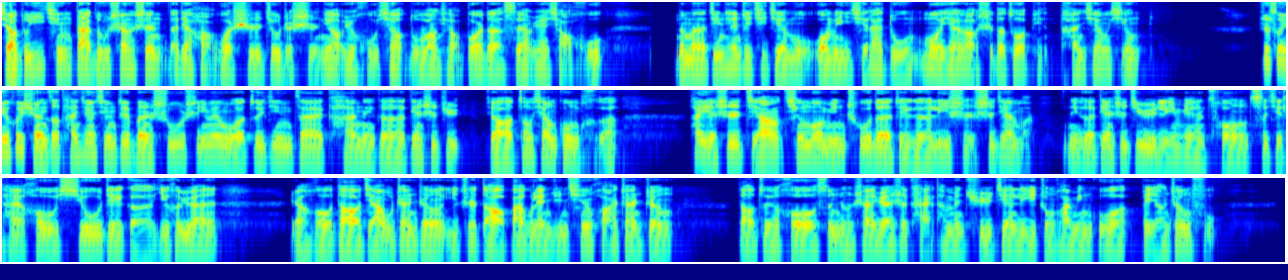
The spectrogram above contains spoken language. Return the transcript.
小读怡情，大读伤身。大家好，我是就着屎尿与虎啸读王小波的饲养员小胡。那么今天这期节目，我们一起来读莫言老师的作品《檀香刑》。之所以会选择《檀香刑》这本书，是因为我最近在看那个电视剧，叫《走向共和》，它也是讲清末民初的这个历史事件嘛。那个电视剧里面，从慈禧太后修这个颐和园。然后到甲午战争，一直到八国联军侵华战争，到最后孙中山、袁世凯他们去建立中华民国、北洋政府，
